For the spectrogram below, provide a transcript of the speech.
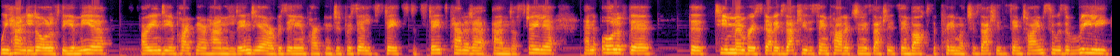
we handled all of the EMEA. Our Indian partner handled India, our Brazilian partner did Brazil, the States did States, Canada, and Australia. And all of the the team members got exactly the same product in exactly the same box at pretty much exactly the same time. So it was a really,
